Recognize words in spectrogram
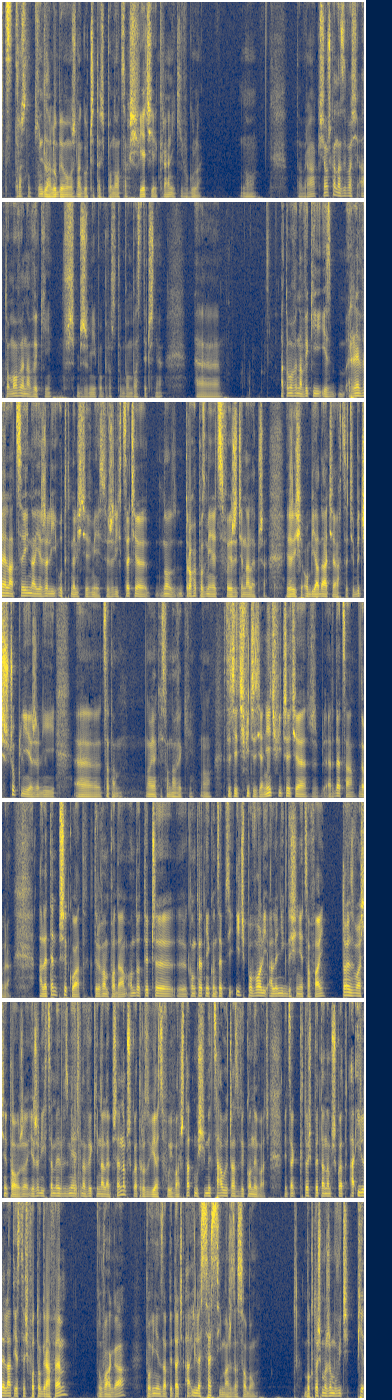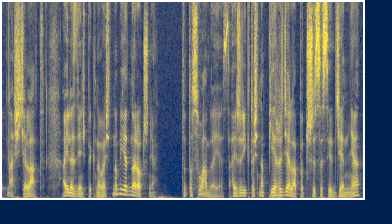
Strasznie Kindle lubię, bo można go czytać po nocach, świeci ekranik i w ogóle. No. Dobra. Książka nazywa się Atomowe nawyki. Brzmi po prostu bombastycznie. E, Atomowe nawyki jest rewelacyjna, jeżeli utknęliście w miejscu. Jeżeli chcecie no, trochę pozmieniać swoje życie na lepsze. Jeżeli się obiadacie, a chcecie być szczupli, jeżeli e, co tam, No jakie są nawyki? No, chcecie ćwiczyć, a nie ćwiczycie, RDC, dobra. Ale ten przykład, który wam podam, on dotyczy y, konkretnie koncepcji idź powoli, ale nigdy się nie cofaj. To jest właśnie to, że jeżeli chcemy zmieniać nawyki na lepsze, na przykład rozwijać swój warsztat, musimy cały czas wykonywać. Więc jak ktoś pyta na przykład, a ile lat jesteś fotografem? Uwaga, powinien zapytać, a ile sesji masz za sobą? Bo ktoś może mówić 15 lat. A ile zdjęć pyknąłeś? No jednorocznie. To to słabe jest. A jeżeli ktoś napierdziela po trzy sesje dziennie,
